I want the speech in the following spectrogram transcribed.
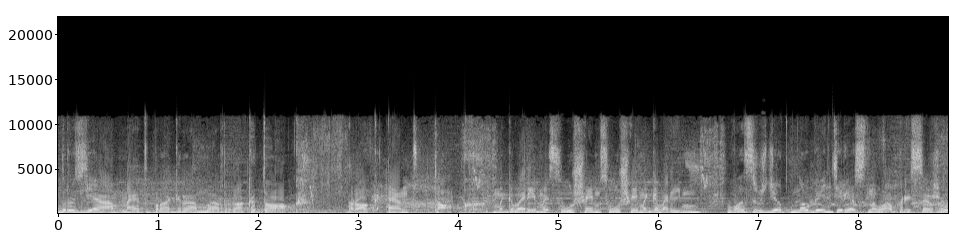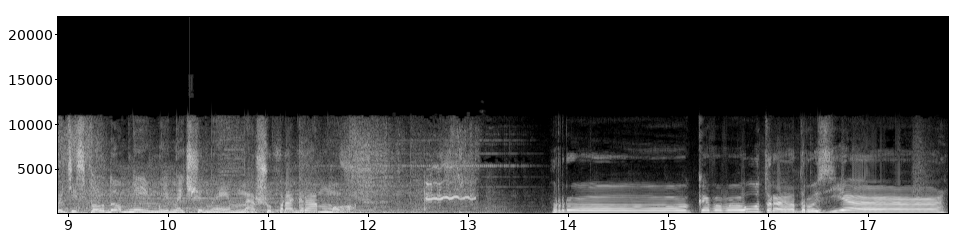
друзья! Это программа Rock Talk. Rock and Talk. Мы говорим и слушаем, слушаем и говорим. Вас ждет много интересного. Присаживайтесь поудобнее, мы начинаем нашу программу. Рокового утра, друзья!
